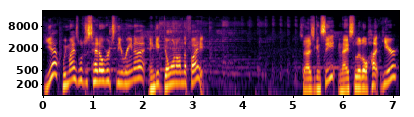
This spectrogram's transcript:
Yeah, we might as well just head over to the arena and get going on the fight. So as you can see, nice little hut here.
